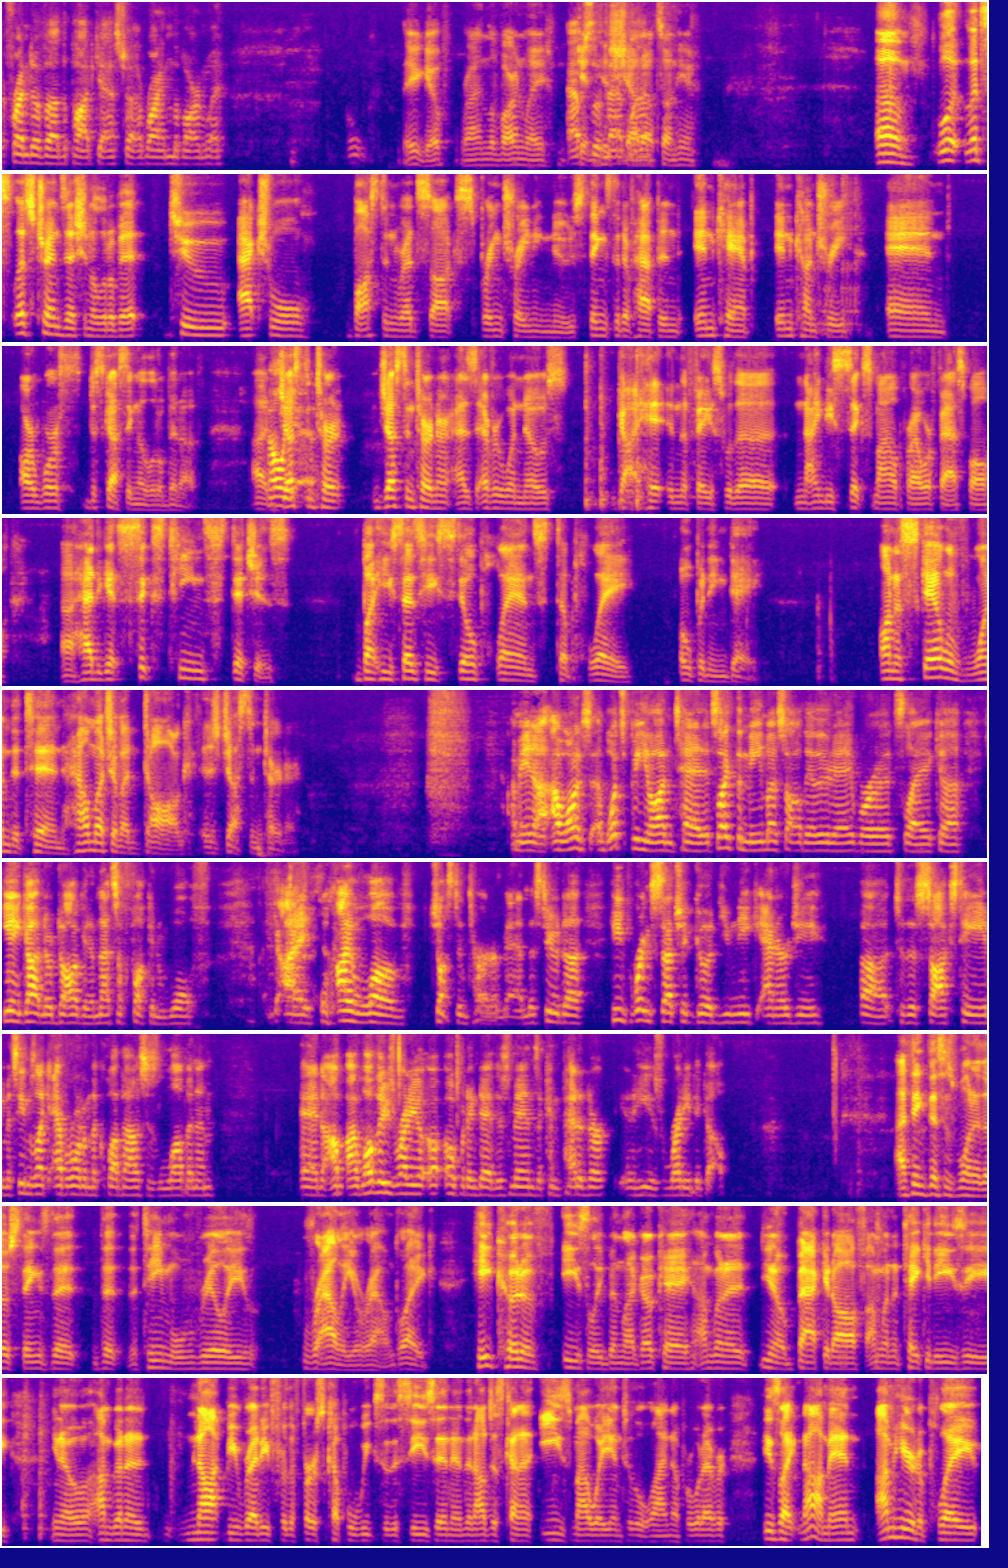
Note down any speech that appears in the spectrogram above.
friend of uh, the podcast, uh, Ryan Lavarnway. There you go, Ryan Lavarnway getting his shout outs on here. Um, well, let's let's transition a little bit to actual Boston Red Sox spring training news, things that have happened in camp, in country, and are worth discussing a little bit of. Uh, Hell Justin yeah. Turner, Justin Turner, as everyone knows, got hit in the face with a 96 mile per hour fastball. Uh, had to get 16 stitches, but he says he still plans to play opening day. On a scale of one to 10, how much of a dog is Justin Turner? I mean, I, I want to. Say what's beyond Ted? It's like the meme I saw the other day where it's like uh, he ain't got no dog in him. That's a fucking wolf. I I love Justin Turner, man. This dude, uh, he brings such a good, unique energy uh, to this Sox team. It seems like everyone in the clubhouse is loving him, and I, I love that he's ready opening day. This man's a competitor, and he's ready to go. I think this is one of those things that that the team will really rally around. Like he could have easily been like, okay, I'm gonna, you know, back it off. I'm gonna take it easy. You know, I'm gonna not be ready for the first couple weeks of the season, and then I'll just kind of ease my way into the lineup or whatever. He's like, nah, man, I'm here to play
